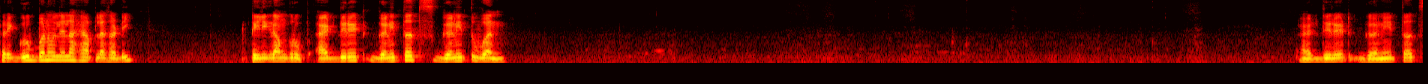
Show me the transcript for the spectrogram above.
तर एक ग्रुप बनवलेला आहे आपल्यासाठी. Telegram group at the rate गणितच गणित वन. ॲट दी रेट गणितच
